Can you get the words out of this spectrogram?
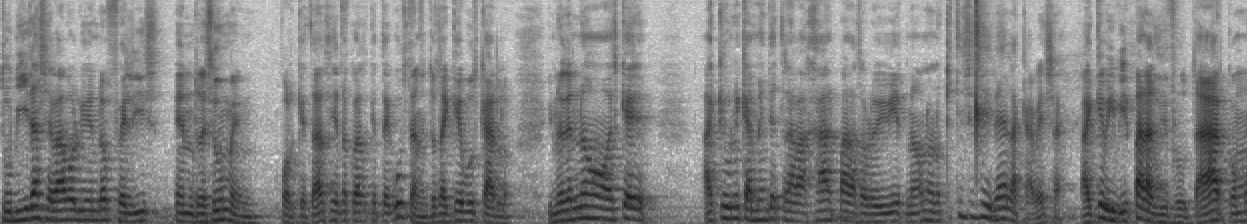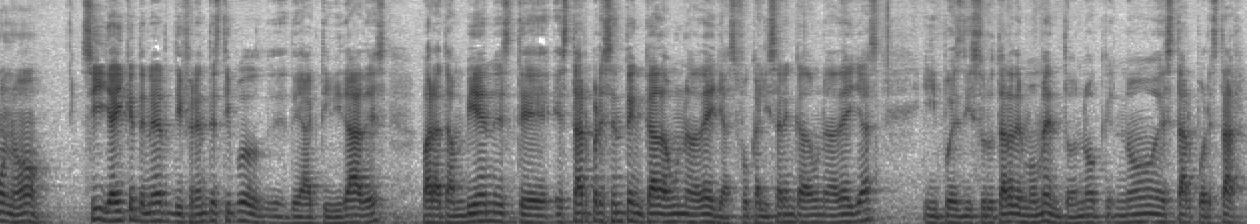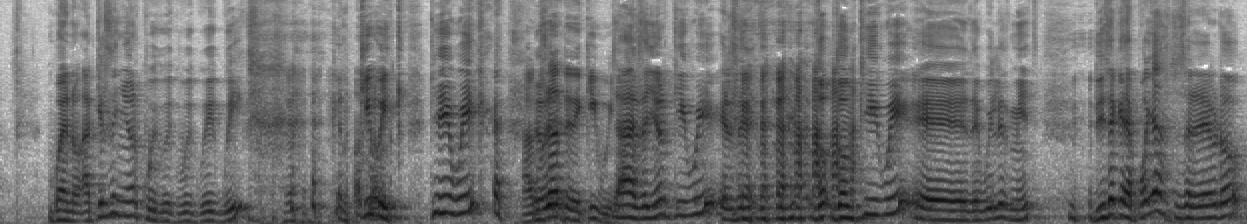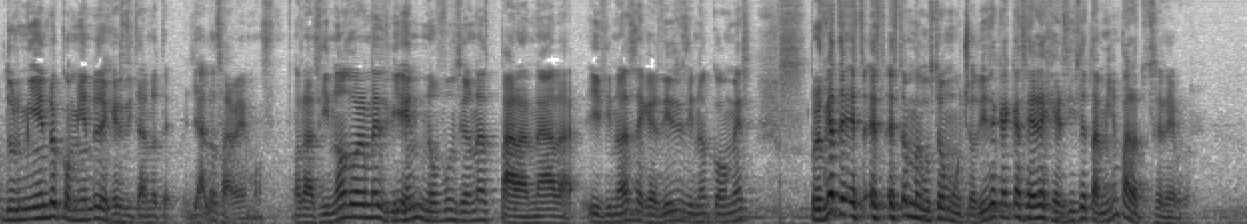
tu vida se va volviendo feliz en resumen. Porque estás haciendo cosas que te gustan. Entonces hay que buscarlo. Y no de, no, es que hay que únicamente trabajar para sobrevivir. No, no, no, quítense esa idea de la cabeza. Hay que vivir para disfrutar, ¿cómo no? Sí, y hay que tener diferentes tipos de, de actividades para también este, estar presente en cada una de ellas, focalizar en cada una de ellas y pues disfrutar del momento, no, no estar por estar. Bueno, aquí el señor no- Kiwick. Kiwick. Acuérdate de Kiwi. Ah, el señor Kiwi, el señor- Don, Don Kiwi eh, de Will Smith, dice que apoyas tu cerebro durmiendo, comiendo y ejercitándote. Ya lo sabemos. O sea, si no duermes bien, no funcionas para nada. Y si no haces ejercicio, si no comes. Pero fíjate, esto, esto- esto me gustó mucho. Dice que hay que hacer ejercicio también para tu cerebro.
